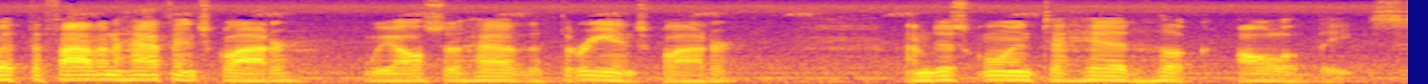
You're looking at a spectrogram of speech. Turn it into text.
with the five and a half inch glider. We also have the three inch glider. I'm just going to head hook all of these,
